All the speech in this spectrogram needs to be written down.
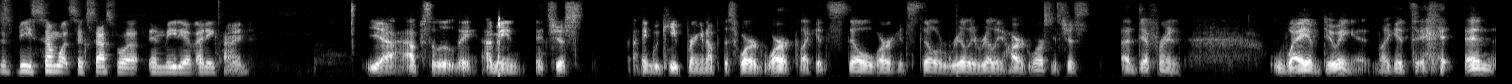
just be somewhat successful in media of any kind. Yeah, absolutely. I mean, it's just I think we keep bringing up this word work. Like it's still work. It's still really really hard work. It's just a different way of doing it. Like it's and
